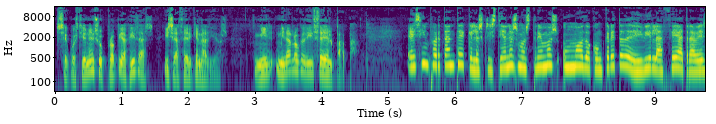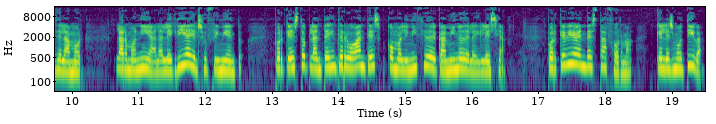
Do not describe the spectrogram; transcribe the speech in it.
se cuestionen sus propias vidas y se acerquen a Dios. Mirad lo que dice el Papa. Es importante que los cristianos mostremos un modo concreto de vivir la fe a través del amor, la armonía, la alegría y el sufrimiento, porque esto plantea interrogantes como el inicio del camino de la Iglesia. ¿Por qué viven de esta forma? ¿Qué les motiva?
